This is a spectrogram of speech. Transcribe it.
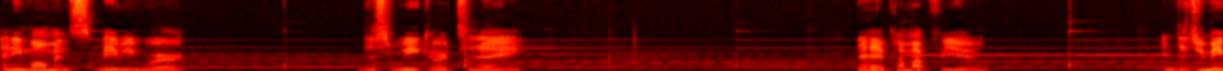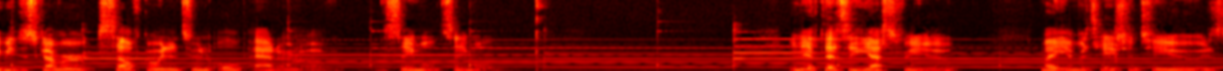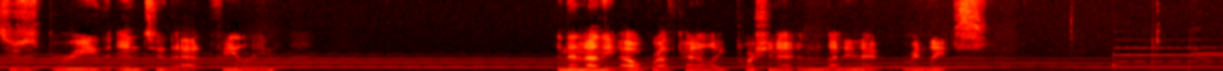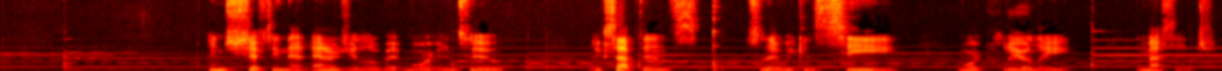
any moments maybe where this week or today that have come up for you? And did you maybe discover self going into an old pattern of the same old, same old? And if that's a yes for you, my invitation to you is to just breathe into that feeling. And then on the out breath, kind of like pushing it and letting it release. And shifting that energy a little bit more into acceptance so that we can see more clearly the message.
